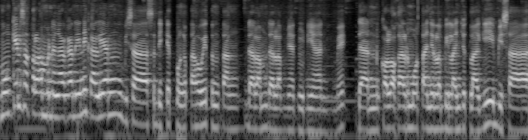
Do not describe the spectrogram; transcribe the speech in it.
mungkin setelah mendengarkan ini kalian bisa sedikit mengetahui tentang dalam-dalamnya dunia anime dan kalau kalian mau tanya lebih lanjut lagi bisa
